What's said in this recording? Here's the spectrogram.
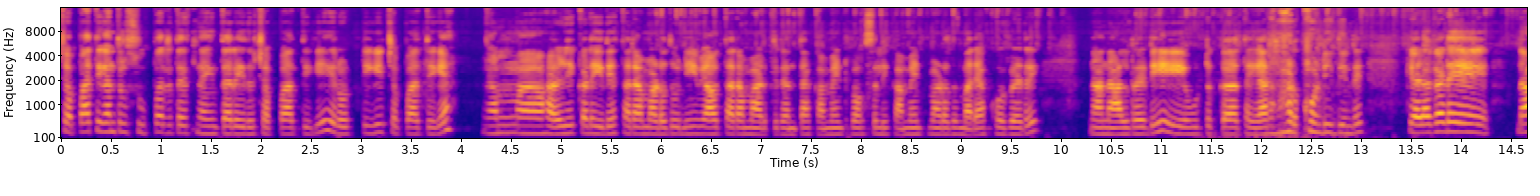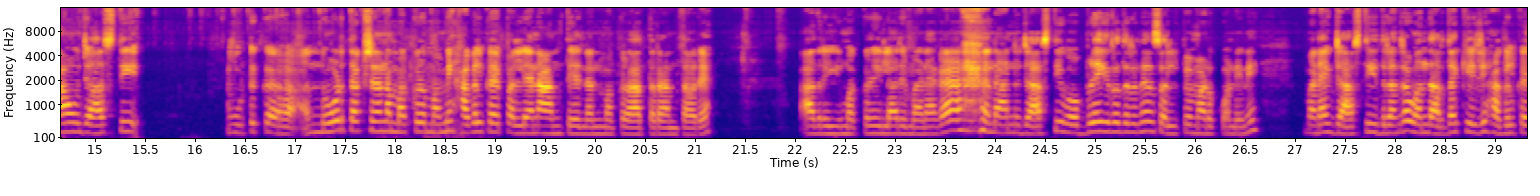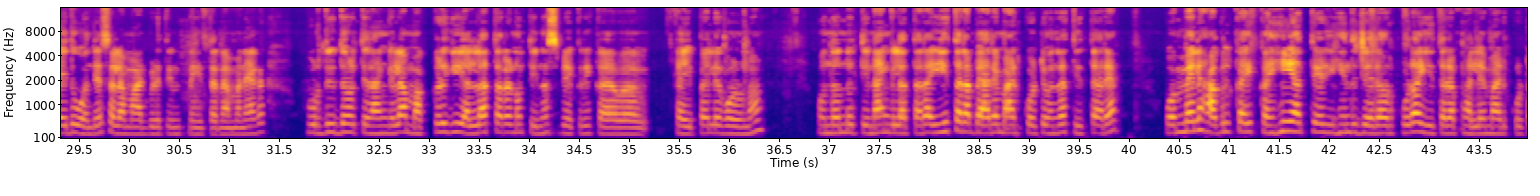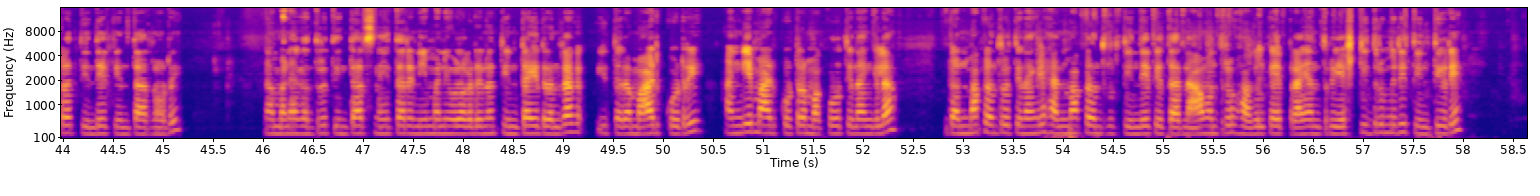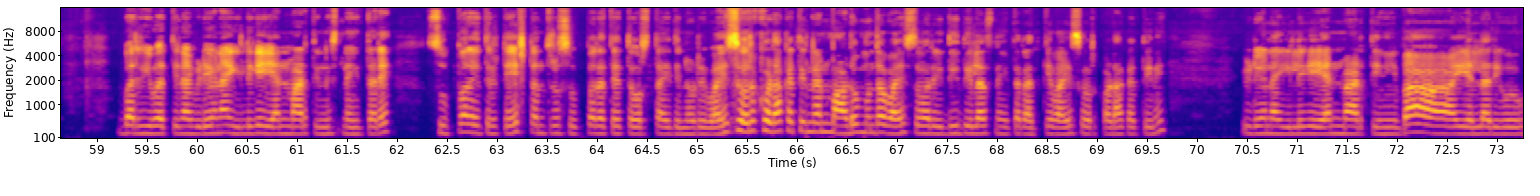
ಚಪಾತಿಗಂತೂ ಸೂಪರ್ ಇರ್ತೈತೆ ಸ್ನೇಹಿತರೆ ಇದು ಚಪಾತಿಗೆ, ರೊಟ್ಟಿಗೆ, ಚಪಾತಿಗೆ. ನಮ್ಮ ಹಳ್ಳಿ ಕಡೆ ಇದೇ ಥರ ಮಾಡೋದು, ನೀವು ಯಾವ ಥರ ಮಾಡ್ತೀರಂತ ಕಮೆಂಟ್ ಬಾಕ್ಸಲ್ಲಿ ಕಮೆಂಟ್ ಮಾಡೋದು ಮರ್ಯಾಕೆ ಹೋಗಬೇಡ್ರಿ. ನಾನು ಆಲ್ರೆಡಿ ಊಟಕ್ಕೆ ತಯಾರು ಮಾಡ್ಕೊಂಡಿದ್ದೀನಿ. ರೀ ಕೆಳಗಡೆ ನಾವು ಜಾಸ್ತಿ ಊಟಕ್ಕೆ ನೋಡಿದ ತಕ್ಷಣ ನಮ್ಮ ಮಕ್ಕಳು ಮಮ್ಮಿ, ಹಾಗಲಕಾಯಿ ಪಲ್ಯನ? ಅಂತೇಳಿ ನನ್ನ ಮಕ್ಕಳು ಆ ಥರ ಅಂತವ್ರೆ. ಆದರೆ ಈಗ ಮಕ್ಕಳು ಇಲ್ಲ ರೀ, ಮನ್ಯಾಗ ನಾನು ಜಾಸ್ತಿ ಒಬ್ಬಳೇ ಇರೋದ್ರಿಂದ ಸ್ವಲ್ಪ ಮಾಡ್ಕೊಂಡೀನಿ. ಮನ್ಯಾಗ ಜಾಸ್ತಿ ಇದ್ರಂದ್ರೆ ಒಂದು ಅರ್ಧ ಕೆ ಜಿ ಹಾಗಲಕಾಯ್ದು ಒಂದೇ ಸಲ ಮಾಡಿಬಿಡ್ತೀನಿ ಸ್ನೇಹಿತರೆ. ನಮ್ಮ ಮನ್ಯಾಗ ಹುರಿದಿದ್ದವ್ರು ತಿನ್ನಂಗಿಲ್ಲ. ಮಕ್ಕಳಿಗೆ ಎಲ್ಲ ಥರನೂ ತಿನ್ನಿಸ್ಬೇಕು ರೀ ಕಾಯಿ ಪಲ್ಯಗಳ್ನು ಒಂದೊಂದು ತಿನ್ನಂಗಿಲ್ಲ. ಥರ ಈ ಥರ ಬೇರೆ ಮಾಡಿಕೊಟ್ಟಿವಿ ಅಂದ್ರೆ ತಿಂತಾರೆ. ಒಮ್ಮೆಲೆ ಹಾಗಲಕಾಯಿ ಕಹಿ ಅಂತೇಳಿ ಹಿಂದೆ ಜರವ್ರು ಕೂಡ ಈ ಥರ ಪಲ್ಯ ಮಾಡಿಕೊಟ್ರೆ ತಿಂದೇ ತಿಂತಾರೆ ನೋಡಿರಿ. ನಮ್ಮ ಮನ್ಯಾಗಂತೂ ತಿಂತಾರೆ ಸ್ನೇಹಿತರೆ ನಿಮ್ಮ ಮನೆ ಒಳಗಡೆನೂ ತಿಂತಾ ಇದ್ರಂದ್ರೆ ಈ ಥರ ಮಾಡಿಕೊಡ್ರಿ ಹಾಗೆ ಮಾಡಿಕೊಟ್ರೆ ಮಕ್ಕಳು ತಿನ್ನಂಗಿಲ್ಲ. ಗಂಡು ಮಕ್ಳಂತೂ ತಿನ್ನಂಗಿಲ್ಲ ಹೆಣ್ಮಕ್ಳಂತೂ ತಿಂದೇ ತಿಂತಾರೆ. ನಾವಂತರೂ ಹಾಗಲಕಾಯಿ ಪ್ರಾಯ ಅಂತೂ ಎಷ್ಟಿದ್ರು ಮೀರಿ ತಿಂತೀವಿ ರೀ ಬರ್ರಿ ಇವತ್ತಿನ ವಿಡಿಯೋನ ಇಲ್ಲಿಗೆ ಏನು ಮಾಡ್ತೀನಿ ಸ್ನೇಹಿತರೆ. ಸೂಪರ್ ಐತ್ರಿ, ಟೇಸ್ಟ್ ಅಂತೂ ಸೂಪರ್ ಐತೆ ತೋರಿಸ್ತಾ ಇದ್ದೀನಿ ನೋಡಿರಿ. ವಾಯ್ಸ್ ಓವರ್ ಕೊಡಕತ್ತೀನಿ ನಾನು ಮಾಡೋ ಮುಂದೆ ವಾಯ್ಸ್ ಓವರ್ ಇದ್ದಿದ್ದಿಲ್ಲ ಸ್ನೇಹಿತರೆ ಅದಕ್ಕೆ ವಾಯ್ಸ್ ಓವರ್ ಕೊಡಕತ್ತೀನಿ. ವಿಡಿಯೋನ ಇಲ್ಲಿಗೆ ಏನ್ ಮಾಡ್ತೀನಿ? ಬಾಯ್ ಎಲ್ಲರಿಗೂ.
